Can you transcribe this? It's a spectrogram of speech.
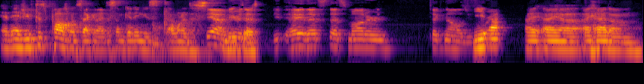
and Andrew, if just pause one second. I just I'm getting these. I wanted to. Yeah, I'm that. Hey, that's that's modern technology. yeah, I I, uh, I had um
